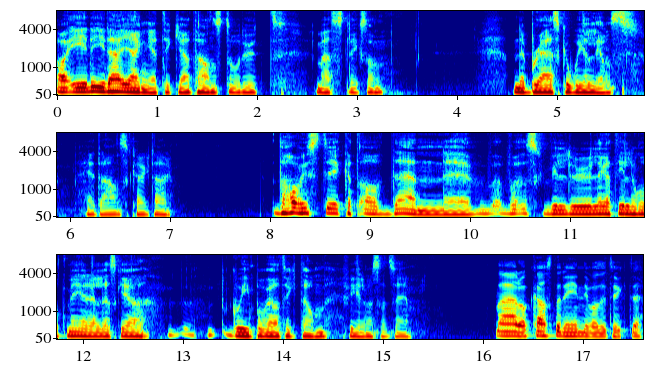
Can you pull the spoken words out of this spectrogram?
ja i, i det här gänget tycker jag att han stod ut mest liksom. Nebraska Williams heter hans karaktär. Då har vi stökat av den. Eh, Vill du lägga till något mer eller ska jag gå in på vad jag tyckte om filmen så att säga? Nej då, kasta dig in i vad du tyckte.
